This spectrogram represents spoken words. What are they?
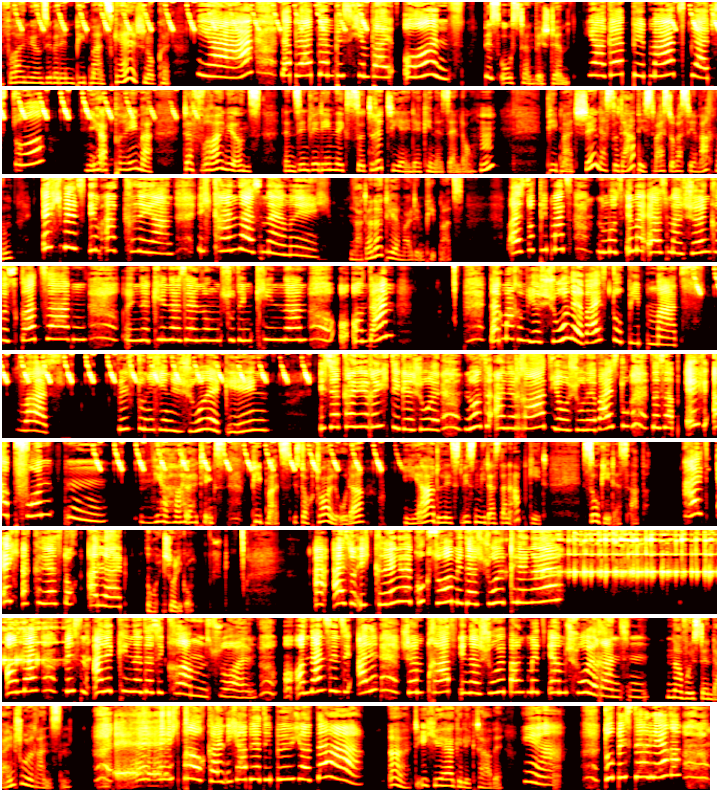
da freuen wir uns über den Piepmatz, gell, Schnucke? Ja, der bleibt ein bisschen bei uns. Bis Ostern bestimmt. Ja, gell, Piepmatz, bleibst du? Ja, prima. Da freuen wir uns. Dann sind wir demnächst zu dritt hier in der Kindersendung, hm? Piepmatz, schön, dass du da bist. Weißt du, was wir machen? Ich will's ihm erklären. Ich kann das nämlich. Na, dann erklär mal dem Piepmatz. Weißt du, Piepmatz, du musst immer erstmal schön Grüß Gott sagen in der Kindersendung zu den Kindern. Und dann, dann machen wir Schule, weißt du, Piepmatz. Was? Willst du nicht in die Schule gehen? Ist ja keine richtige Schule, nur eine Radioschule, weißt du, das hab ich erfunden. Ja, allerdings. Piepmatz ist doch toll, oder? Ja, du willst wissen, wie das dann abgeht. So geht es ab. Halt, ich erklär's doch allein. Oh, Entschuldigung. Also ich klingel, guck so mit der Schulklingel. Und dann wissen alle Kinder, dass sie kommen sollen. Und dann sind sie alle schön brav in der Schulbank mit ihrem Schulranzen. Na, wo ist denn dein Schulranzen? Äh, ich brauch keinen, ich habe ja die Bücher da. Ah, die ich hierher gelegt habe. Ja. Du bist der Lehrer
